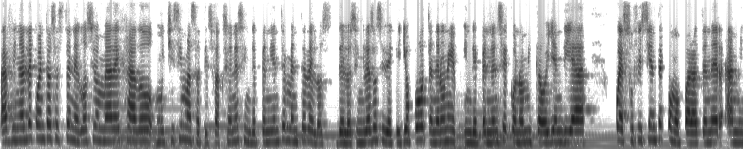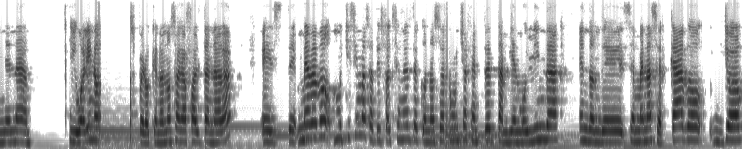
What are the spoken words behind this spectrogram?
a, final de cuentas este negocio me ha dejado muchísimas satisfacciones independientemente de los, de los ingresos y de que yo puedo tener una independencia económica hoy en día, pues suficiente como para tener a mi nena igual y no, pero que no nos haga falta nada. Este, me ha dado muchísimas satisfacciones de conocer mucha gente también muy linda, en donde se me han acercado. Yo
